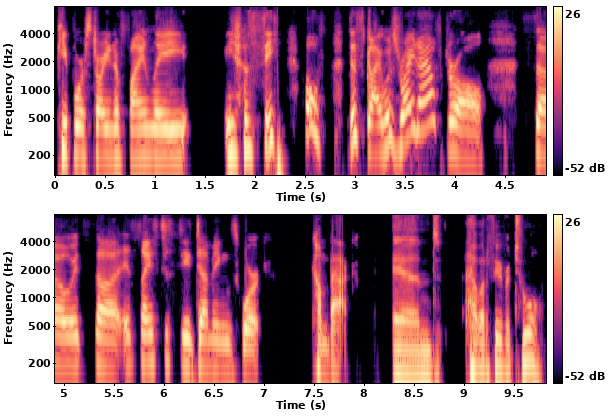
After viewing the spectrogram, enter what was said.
people are starting to finally you know see oh this guy was right after all. So it's uh, it's nice to see Deming's work come back. And how about a favorite tool?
